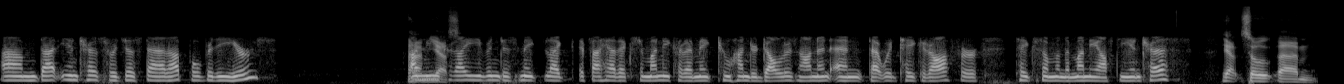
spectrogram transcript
um, that interest would just add up over the years. I Um, mean, yes. could I even just make like if I had extra money, could I make two hundred dollars on it, and that would take it off, or take some of the money off the interest? Yeah. So um,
